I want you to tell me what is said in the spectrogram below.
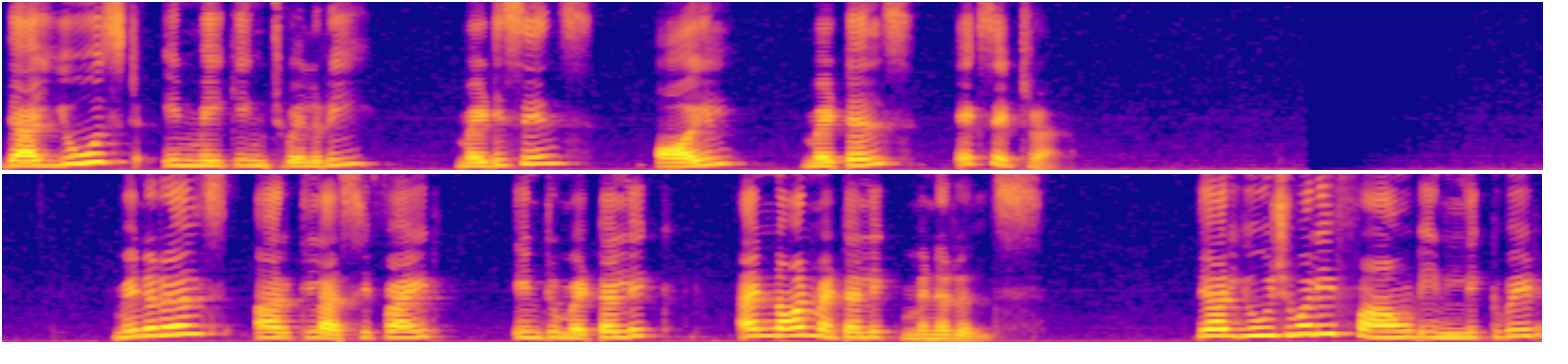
They are used in making jewelry, medicines, oil, metals, etc. Minerals are classified into metallic and non-metallic minerals. They are usually found in liquid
